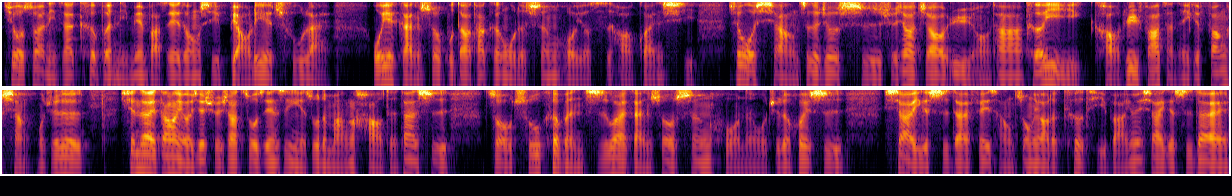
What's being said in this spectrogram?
就算你在课本里面把这些东西表列出来。我也感受不到它跟我的生活有丝毫关系，所以我想这个就是学校教育哦，它可以考虑发展的一个方向。我觉得现在当然有一些学校做这件事情也做得蛮好的，但是走出课本之外感受生活呢，我觉得会是下一个世代非常重要的课题吧。因为下一个世代，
